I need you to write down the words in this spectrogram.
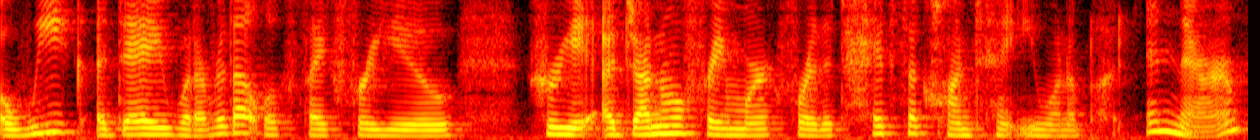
A week, a day, whatever that looks like for you. Create a general framework for the types of content you want to put in there.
